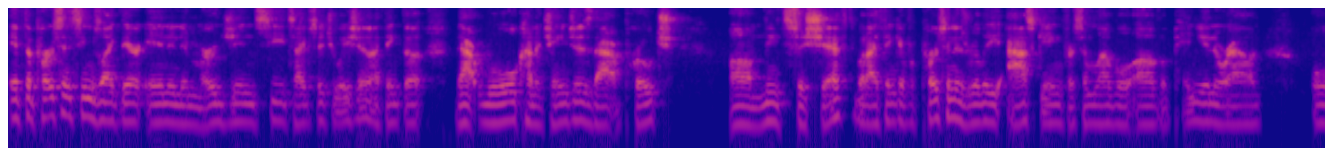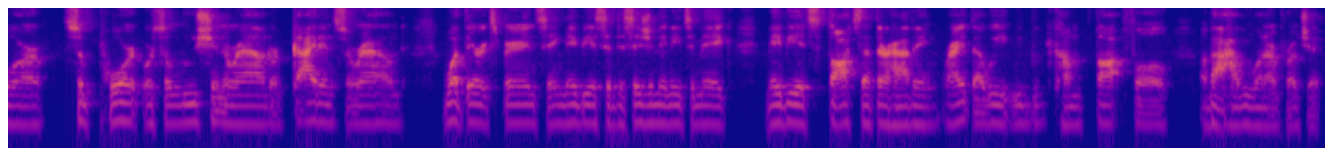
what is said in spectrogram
if the person seems like they're in an emergency type situation, I think the that rule kind of changes. That approach um, needs to shift. But I think if a person is really asking for some level of opinion around or support or solution around or guidance around what they're experiencing, maybe it's a decision they need to make, maybe it's thoughts that they're having, right? That we, we become thoughtful about how we want to approach it.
